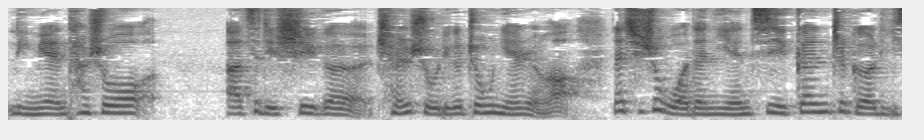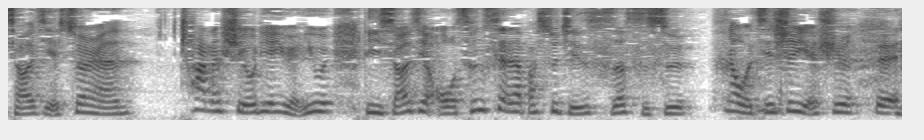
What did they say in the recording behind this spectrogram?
里面她说，呃，自己是一个成熟的一个中年人哦，那其实我的年纪跟这个李小姐虽然差的是有点远，因为李小姐号称三十八岁，其实四十四岁。那我其实也是，对，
